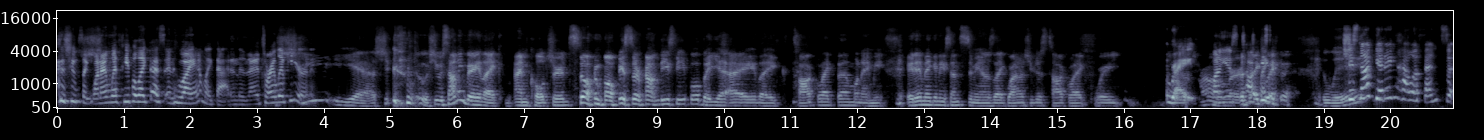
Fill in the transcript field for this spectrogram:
Cause she was like, when I'm with people like this and who I am like that. And then that's where I live here. Yeah, she, ooh, she was sounding very like I'm cultured, so I'm always around these people, but yeah, I like talk like them when I meet. It didn't make any sense to me. I was like, why don't you just talk like where you Right. Why don't you just talk like, like- like, what? She's not getting how offensive,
